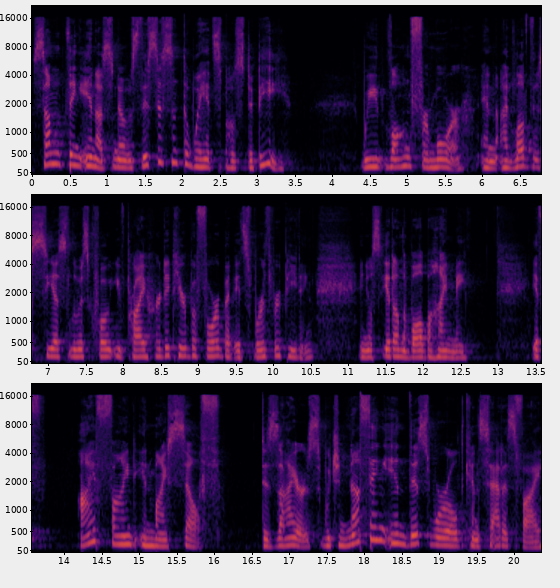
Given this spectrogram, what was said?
Something in us knows this isn't the way it's supposed to be. We long for more. And I love this C.S. Lewis quote. You've probably heard it here before, but it's worth repeating. And you'll see it on the wall behind me. If I find in myself desires which nothing in this world can satisfy,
